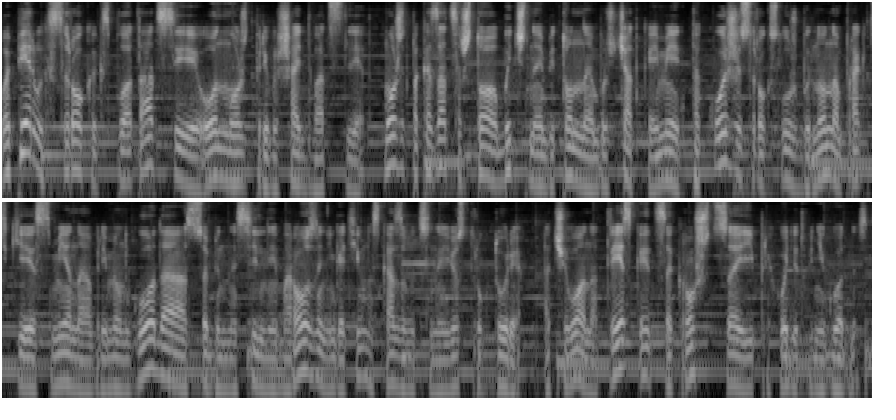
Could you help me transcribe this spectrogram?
Во-первых, срок эксплуатации он может превышать 20 лет. Может показаться, что обычная бетонная брусчатка имеет такой же срок службы, но на практике смена времен года, особенно сильные морозы, негативно сказываются на ее структуре, от чего она трескается, крошится и приходит в негодность.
